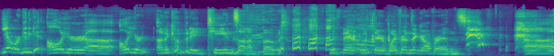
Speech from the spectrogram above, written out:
Yeah, we're gonna get all your uh all your unaccompanied teens on a boat with their with their boyfriends and girlfriends. Uh,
